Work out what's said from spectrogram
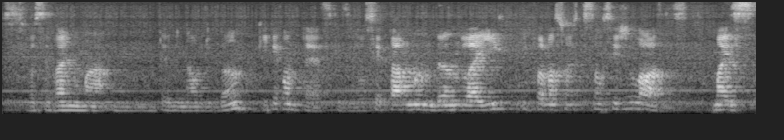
se você vai numa, num terminal de banco, o que, que acontece? Quer dizer, você está mandando aí informações que são sigilosas, mas,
